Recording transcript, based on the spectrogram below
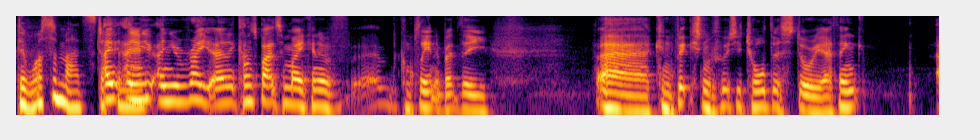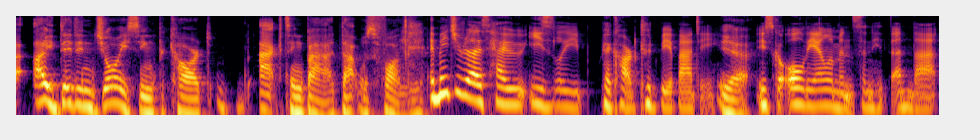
There was some mad stuff and, and, you, and you're right, and it comes back to my kind of uh, complaint about the uh, conviction with which he told this story. I think I- did enjoy seeing Picard acting bad. That was fun. It made you realize how easily Picard could be a baddie. Yeah. He's got all the elements and and that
